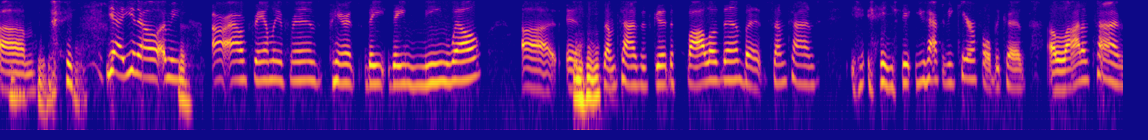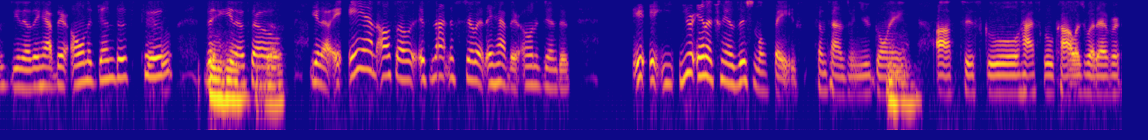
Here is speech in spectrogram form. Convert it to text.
um, yeah, you know, I mean, our our family and friends, parents, they they mean well, uh, and Mhm. sometimes it's good to follow them, but sometimes you, you have to be careful because a lot of times, you know, they have their own agendas too. That you know, so you know, and also it's not necessarily that they have their own agendas. It, it, you're in a transitional phase sometimes when you're going Mhm. off to school, high school, college, whatever,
